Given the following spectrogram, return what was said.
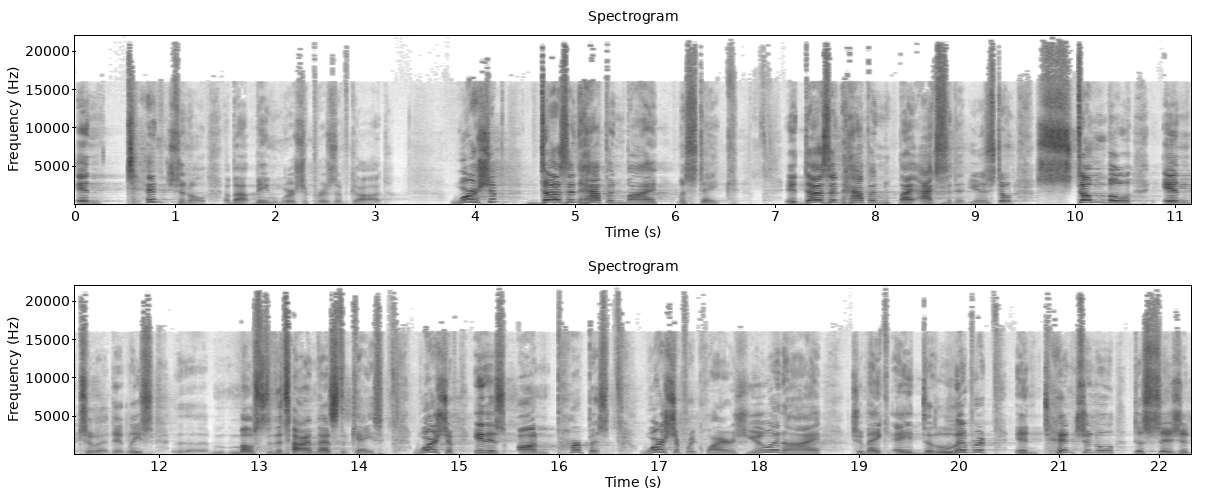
intentional about being worshipers of God. Worship doesn't happen by mistake. It doesn't happen by accident. You just don't stumble into it. At least uh, most of the time, that's the case. Worship, it is on purpose. Worship requires you and I to make a deliberate, intentional decision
